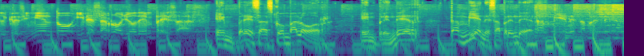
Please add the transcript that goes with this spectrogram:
del crecimiento y desarrollo de empresas. Empresas con Valor. Emprender también es aprender. También es aprender.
